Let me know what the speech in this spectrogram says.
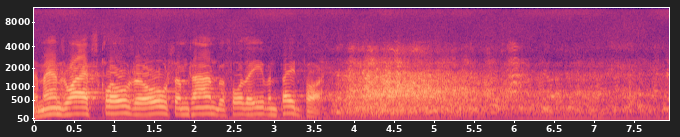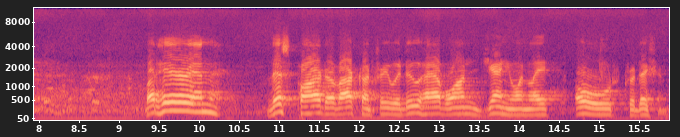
A man's wife's clothes are old sometimes before they even paid for it. But here in this part of our country, we do have one genuinely old tradition.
